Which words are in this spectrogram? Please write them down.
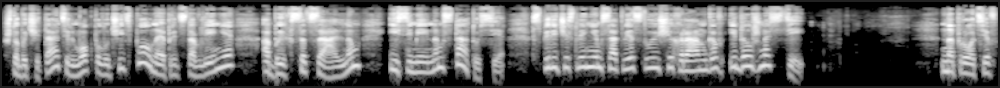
чтобы читатель мог получить полное представление об их социальном и семейном статусе, с перечислением соответствующих рангов и должностей. Напротив,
